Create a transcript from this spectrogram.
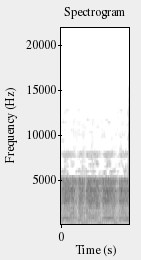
Música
